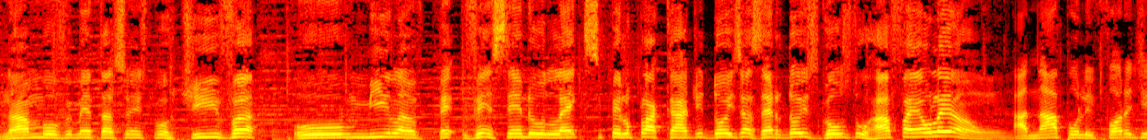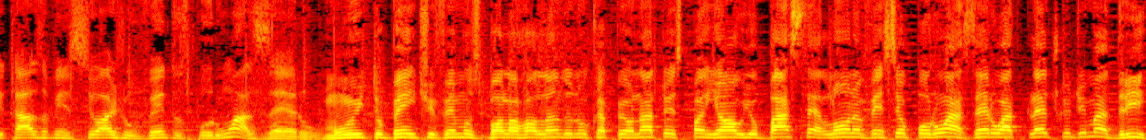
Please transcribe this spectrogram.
Na movimentação esportiva, o Milan vencendo o Lex pelo placar de 2 a 0, dois gols do Rafael Leão. A Napoli fora de casa venceu a Juventus por 1 a 0. Muito bem, tivemos bola rolando no Campeonato Espanhol e o Barcelona venceu por 1 a 0 o Atlético de Madrid.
